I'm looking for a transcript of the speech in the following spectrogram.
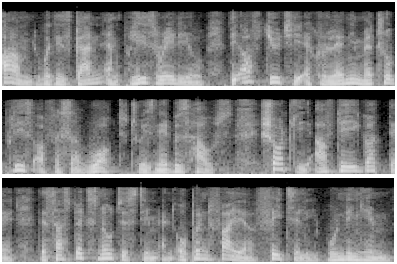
Armed with his gun and police radio, the off-duty Ekurhuleni Metro police officer walked to his neighbor's house. Shortly after he got there, the suspects noticed him and opened fire, fatally wounding him.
